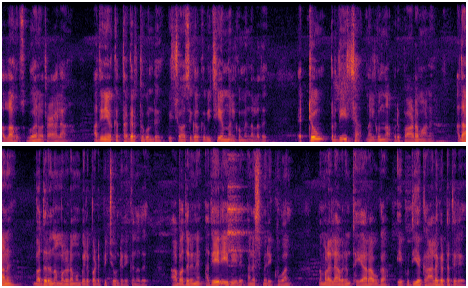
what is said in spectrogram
അള്ളാഹു സുബാനോ താല അതിനെയൊക്കെ തകർത്തുകൊണ്ട് വിശ്വാസികൾക്ക് വിജയം നൽകുമെന്നുള്ളത് ഏറ്റവും പ്രതീക്ഷ നൽകുന്ന ഒരു പാഠമാണ്. അതാണ് ബദർ നമ്മളുടെ മുമ്പിൽ പഠിപ്പിച്ചുകൊണ്ടിരിക്കുന്നത്. ആ ബദറിനെ അതേ രീതിയിൽ അനുസ്മരിക്കുവാൻ നമ്മളെല്ലാവരും തയ്യാറാവുക. ഈ പുതിയ കാലഘട്ടത്തിൽ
